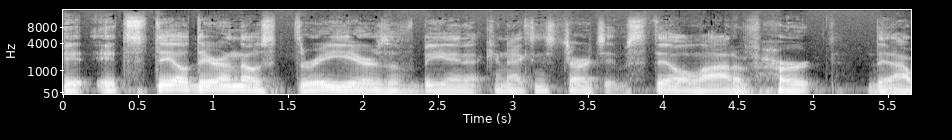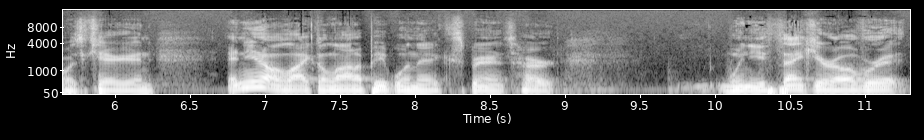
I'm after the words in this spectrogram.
it it's still during those three years of being at Connections Church, it was still a lot of hurt that I was carrying, and you know, like a lot of people when they experience hurt, when you think you're over it.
